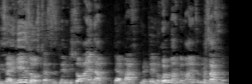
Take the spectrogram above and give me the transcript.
dieser Jesus, das ist nämlich so einer, der macht mit den Römern gemeinsame Sache.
